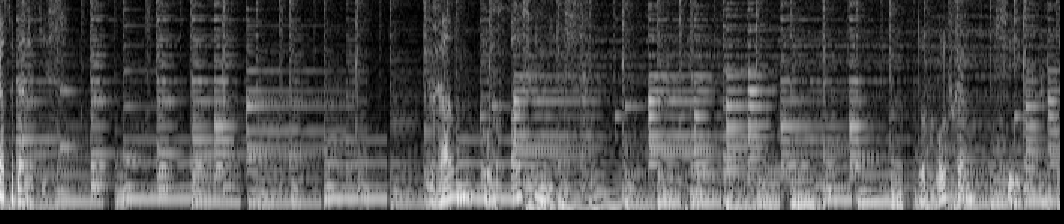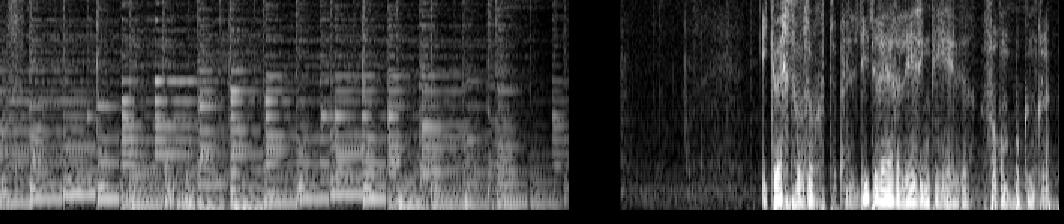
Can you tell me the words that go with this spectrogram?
Kattenbelletjes. Verhalen over alles en niets. Door Wolfgang C. Lupus. Ik werd verzocht een literaire lezing te geven voor een boekenclub.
